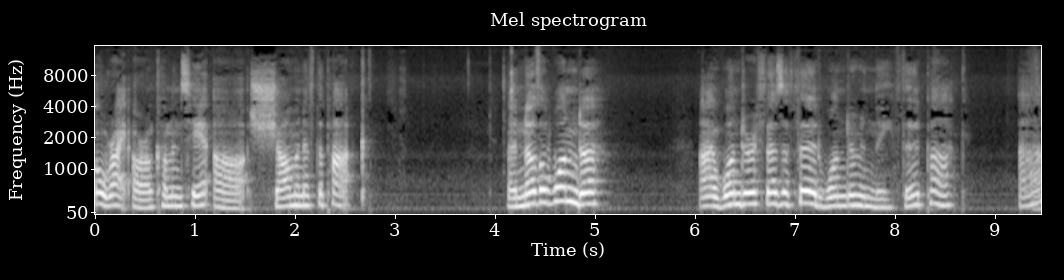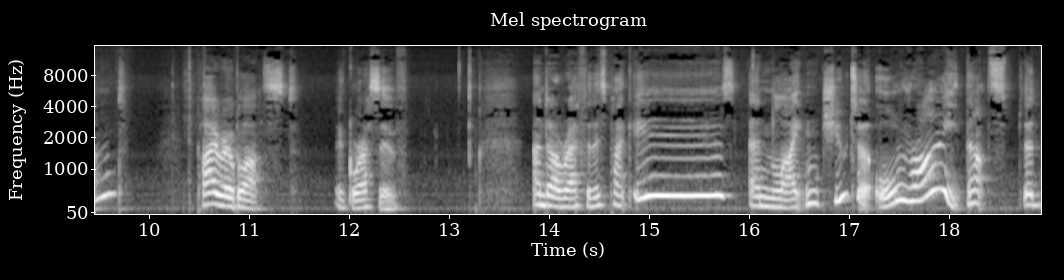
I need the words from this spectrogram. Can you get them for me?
All right, our uncommons here are Shaman of the Pack. Another Wonder. I wonder if there's a third wonder in the third pack. And Pyroblast. Aggressive. And our rare for this pack is Enlightened Tutor. Alright, that's uh,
